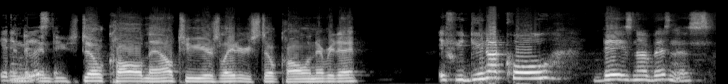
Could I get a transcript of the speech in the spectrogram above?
Getting and, the listing. and do you still call now? Two years later, you're still calling every day. If you do not call, there is no business.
